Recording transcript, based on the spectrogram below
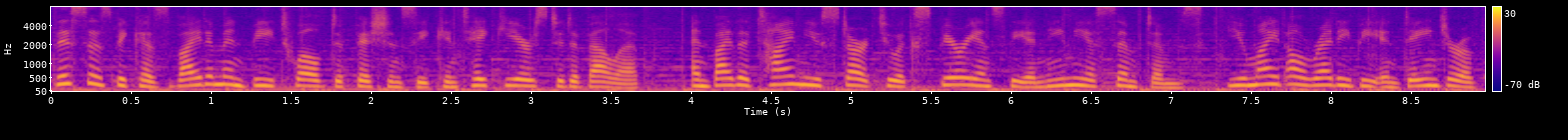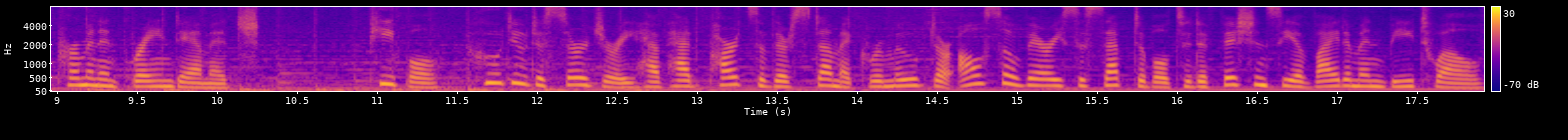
This is because vitamin B12 deficiency can take years to develop, and by the time you start to experience the anemia symptoms, you might already be in danger of permanent brain damage. People, who due to surgery have had parts of their stomach removed are also very susceptible to deficiency of vitamin B12.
